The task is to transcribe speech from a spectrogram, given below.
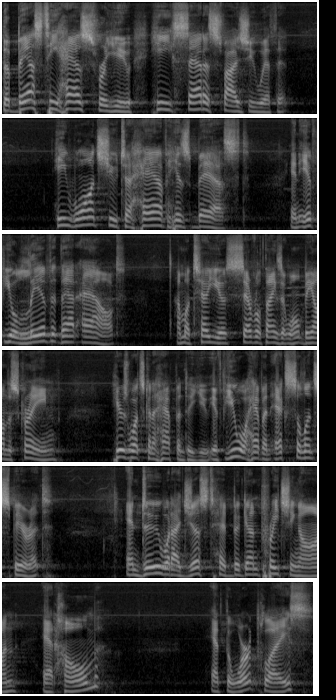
the best He has for you, He satisfies you with it. He wants you to have His best. And if you'll live that out, I'm going to tell you several things that won't be on the screen. Here's what's going to happen to you. If you will have an excellent spirit and do what I just had begun preaching on at home, at the workplace,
